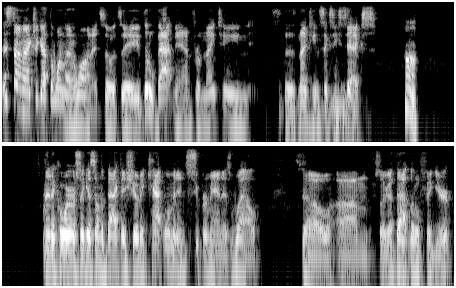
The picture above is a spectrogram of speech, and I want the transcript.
This time I actually got the one that I wanted. So it's a little Batman from 19, the 1966. Huh. And of course, I guess on the back they showed a Catwoman and Superman as well. So, um, so I got that little figure.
